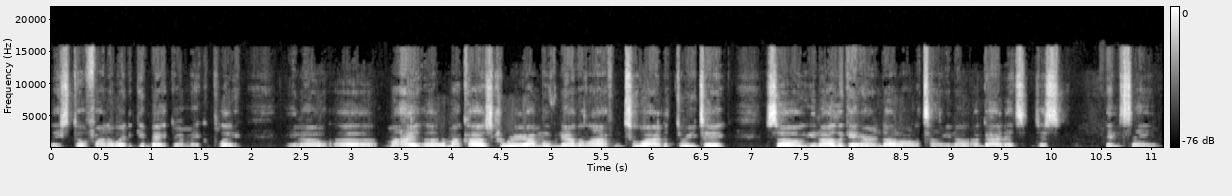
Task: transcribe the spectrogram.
They still find a way to get back there and make a play. You know, uh, my uh, my college career, I moved down the line from two I to three tech. So you know, I look at Aaron Donald all the time. You know, a guy that's just insane.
